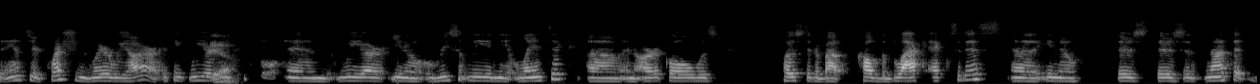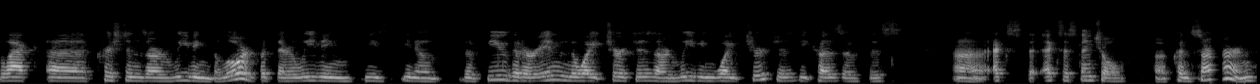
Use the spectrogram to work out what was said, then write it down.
to answer your question where we are. I think we are yeah. people and we are, you know, recently in the Atlantic, um, an article was posted about called the Black Exodus. Uh, you know, there's there's a, not that black uh, Christians are leaving the Lord, but they're leaving these, you know, the few that are in the white churches are leaving white churches because of this uh, ex- existential uh, concern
